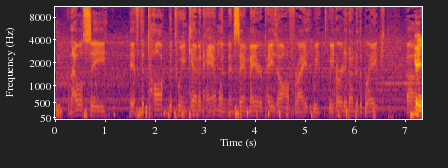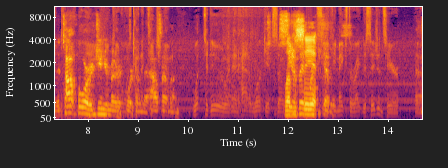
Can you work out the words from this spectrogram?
And now we'll see if the talk between Kevin Hamlin and Sam Mayer pays off, right? We we heard it under the break. Uh, Okay, the top four are Junior Kevin was Motorsports on the outside line. What to do and, and how to work it. So Love to see it. if he makes the right decisions here uh,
